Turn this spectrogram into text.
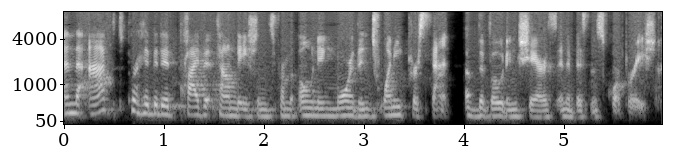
And the act prohibited private foundations from owning more than 20% of the voting shares in a business corporation.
